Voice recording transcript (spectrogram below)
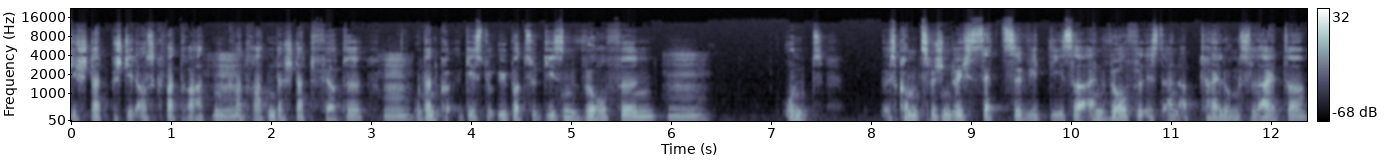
Die Stadt besteht aus Quadraten, Quadraten der Stadtviertel. Und dann gehst du über zu diesen Würfeln. Und es kommen zwischendurch Sätze wie dieser, ein Würfel ist ein Abteilungsleiter.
